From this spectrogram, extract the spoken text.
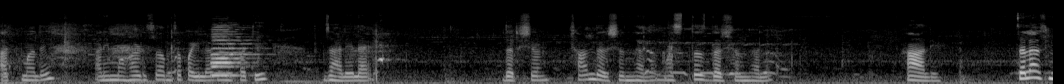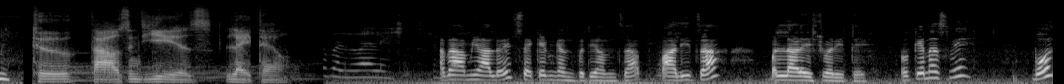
आतमध्ये. आणि महडचं आमचा पहिला गणपती झालेला आहे. दर्शन छान दर्शन झालं. मस्तच दर्शन झालं. हां आले. चला अस्मी. 2,000 years later. आता आम्ही आलोय सेकंड गणपती आमचा पालीचा बल्लाळेश्वर इथे. ओके ना अस्मी? बोल.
